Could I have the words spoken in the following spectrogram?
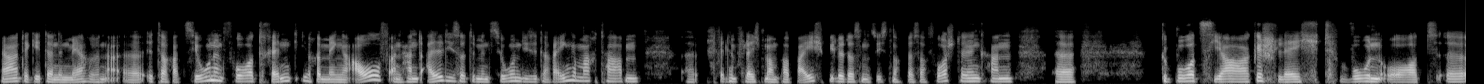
Ja, der geht dann in mehreren äh, Iterationen vor, trennt ihre Menge auf anhand all dieser Dimensionen, die sie da reingemacht haben. Äh, ich werde vielleicht mal ein paar Beispiele, dass man sich es noch besser vorstellen kann. Äh, Geburtsjahr, Geschlecht, Wohnort, äh,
